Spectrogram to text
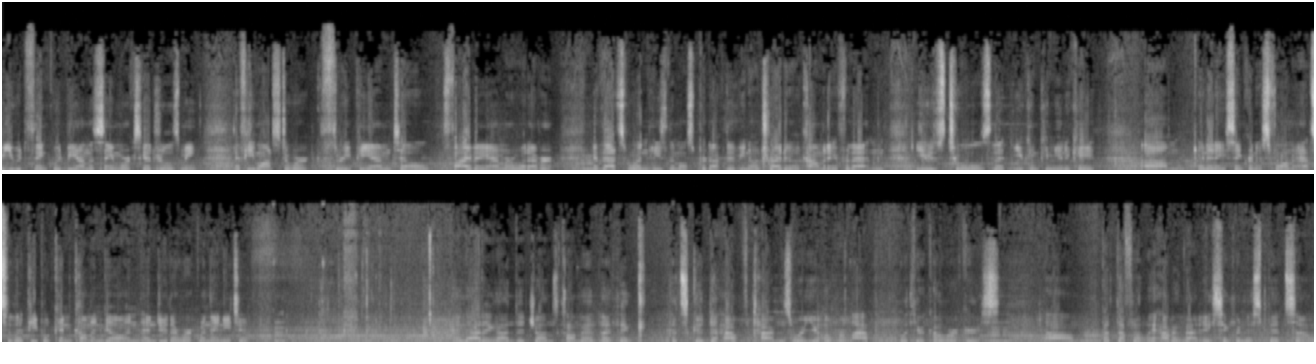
you would think would be on the same work schedule as me, if he wants to work 3 p.m. till 5 a.m. or whatever, mm. if that's when he's the most productive, you know, try to accommodate for that and use tools that you can communicate um, in an asynchronous format so that people can come and go and, and do their work when they need to. Mm. And adding on to John's comment, I think it's good to have times where you overlap with your coworkers, mm-hmm. um, but definitely having that asynchronous bit. So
